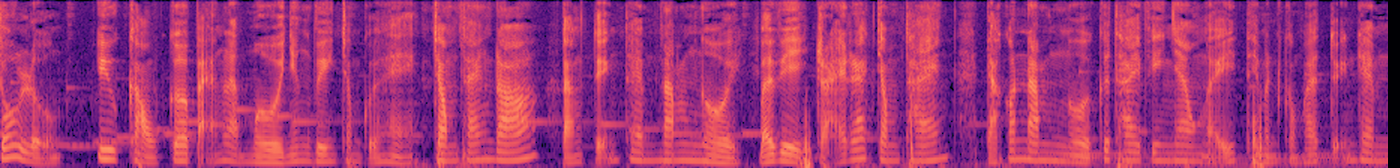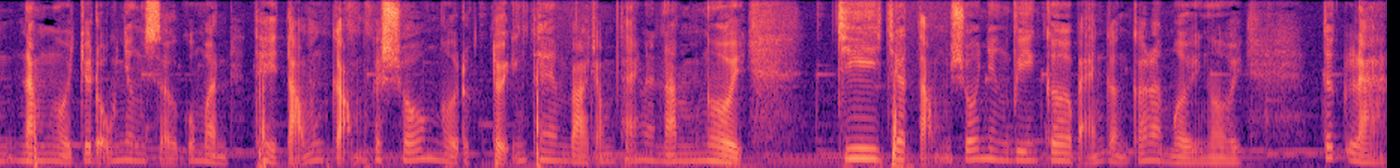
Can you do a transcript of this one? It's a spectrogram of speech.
số lượng yêu cầu cơ bản là 10 nhân viên trong cửa hàng. Trong tháng đó, bạn tuyển thêm 5 người bởi vì rải rác trong tháng đã có 5 người cứ thay phiên nhau nghỉ thì mình còn phải tuyển thêm 5 người cho đủ nhân sự của mình thì tổng cộng cái số người được tuyển thêm vào trong tháng là 5 người. Chia cho tổng số nhân viên cơ bản cần có là 10 người. Tức là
